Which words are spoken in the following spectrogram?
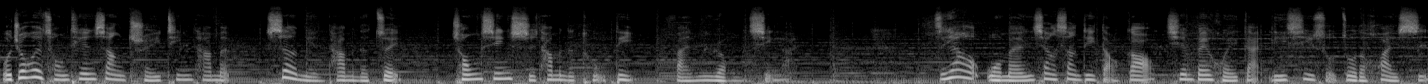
我就会从天上垂听他们，赦免他们的罪。重新使他们的土地繁荣起来。只要我们向上帝祷告，谦卑悔改，离弃所做的坏事，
